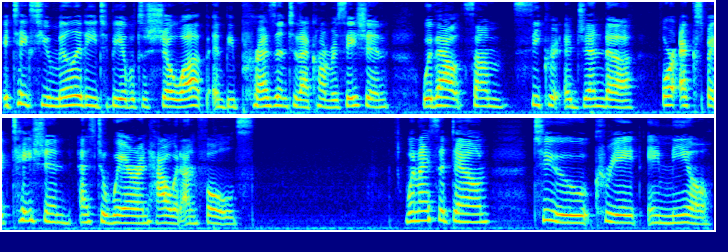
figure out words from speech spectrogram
It takes humility to be able to show up and be present to that conversation without some secret agenda or expectation as to where and how it unfolds. When I sit down to create a meal,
